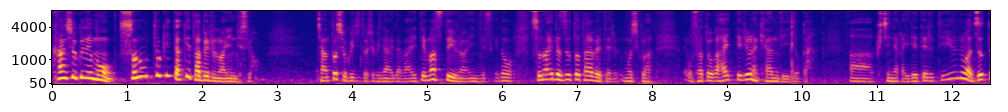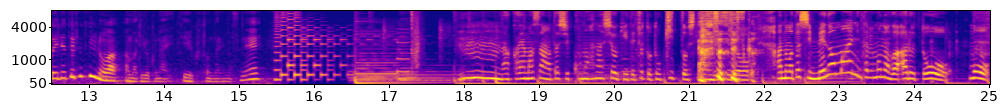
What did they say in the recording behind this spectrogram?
間食でもその時だけ食べるのはいいんですよ。ちゃんと食事と食事の間が空いてますというのはいいんですけどその間ずっと食べてるもしくはお砂糖が入ってるようなキャンディーとかあ口の中入れてるというのはずっと入れてるというのはあまり良くないということになりますね。うん中山さん私この話を聞いてちょっとドキッとしたんですよ。あの私目の前に食べ物があるともう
